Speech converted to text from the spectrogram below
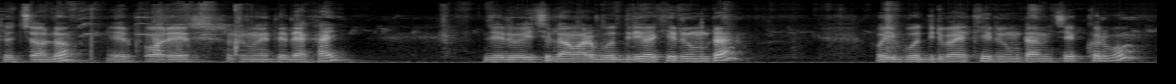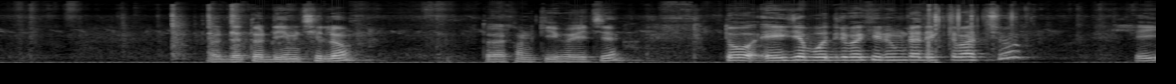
তো চলো, এর পরের রুমেতে দেখাই। যে রয়েছিল আমার বদ্রি পাখির রুমটা ওই বদ্রি পাখির রুমটা আমি চেক করব। ওদের তো ডিম ছিল। তো এখন কি হয়েছে? তো এই যে বদ্রি পাখি রুমটা দেখতে পাচ্ছ, এই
